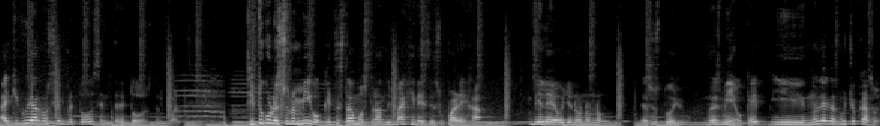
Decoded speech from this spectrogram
Hay que cuidarnos siempre todos entre todos, tal cual. Si tú conoces un amigo que te está mostrando imágenes de su pareja, dile, oye, no, no, no, eso es tuyo no es mío, ¿ok? Y no le hagas mucho caso.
